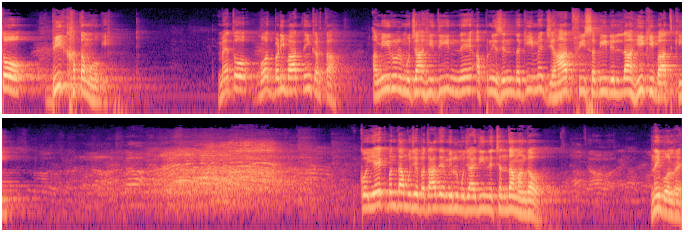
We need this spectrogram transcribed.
तो भीख खत्म होगी। मैं तो बहुत बड़ी बात नहीं करता। अमीरुल मुजाहिदीन ने अपनी ज़िंदगी में जिहाद फ़ी सबीलिल्लाह ही की बात की। कोई एक बंदा मुझे बता दे, अमीरुल मुजाहिदीन ने चंदा मांगा हो। नहीं बोल रहे।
